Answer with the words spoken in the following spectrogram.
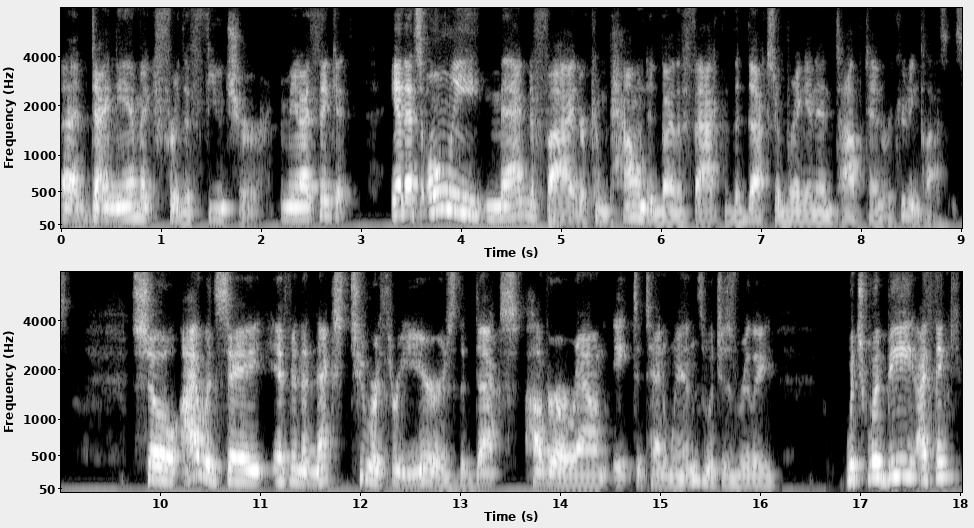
uh, dynamic for the future. I mean, I think it, and that's only magnified or compounded by the fact that the Ducks are bringing in top 10 recruiting classes. So I would say if in the next two or three years, the Ducks hover around eight to 10 wins, which is really which would be, I think,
